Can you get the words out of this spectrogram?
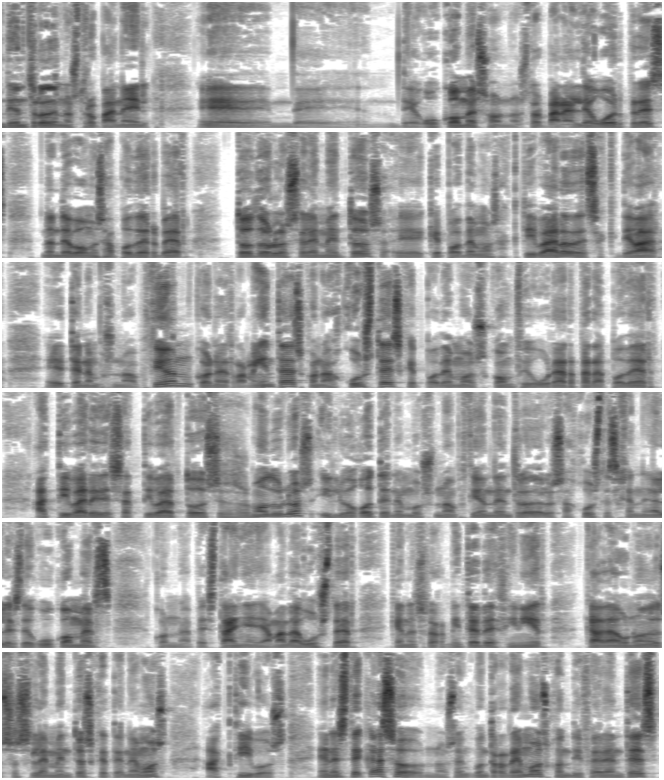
dentro de nuestro panel eh, de, WooCommerce o nuestro panel de WordPress donde vamos a poder ver todos los elementos eh, que podemos activar o desactivar. Eh, tenemos una opción con herramientas, con ajustes que podemos configurar para poder activar y desactivar todos esos módulos y luego tenemos una opción dentro de los ajustes generales de WooCommerce con una pestaña llamada Booster que nos permite definir cada uno de esos elementos que tenemos activos. En este caso nos encontraremos con diferentes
